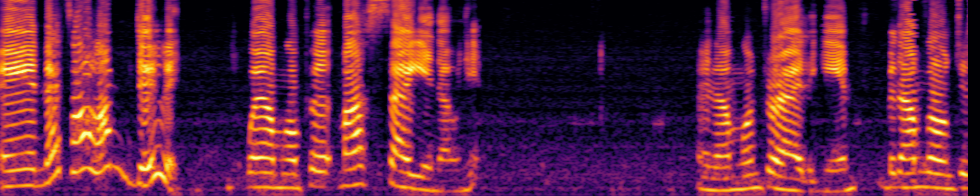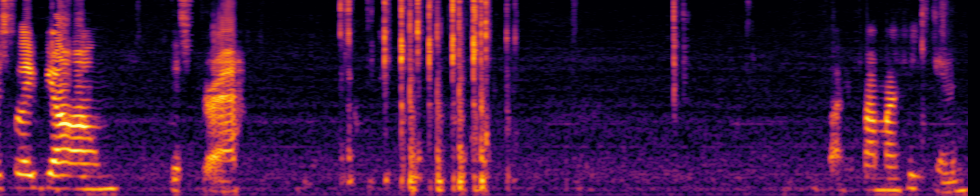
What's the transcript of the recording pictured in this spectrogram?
And that's all I'm doing. Well, I'm going to put my saying on it. And I'm going to dry it again. But I'm going to just leave y'all on this dry. If I can find my heat gun.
